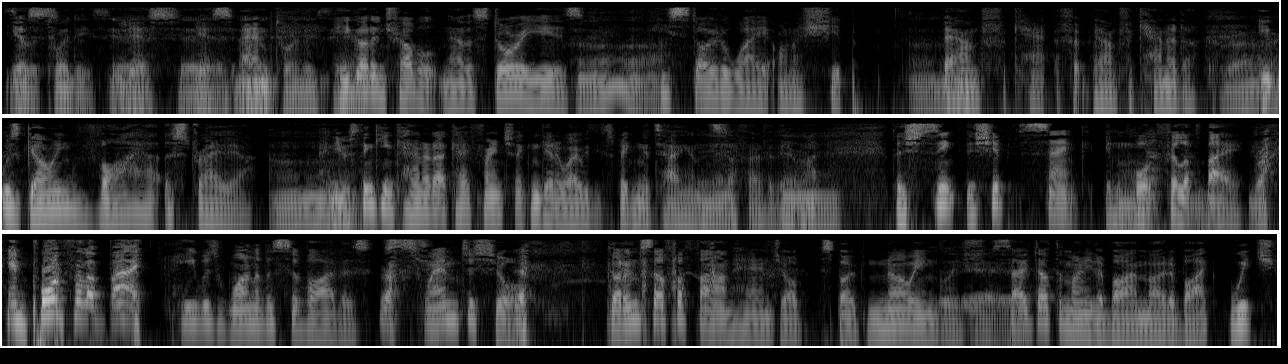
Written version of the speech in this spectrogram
Yes, the 20s, yeah, yes, yeah, yes. yeah, And 1920s, he yeah. got in trouble. Now the story is Ah. he stowed away on a ship ah. bound for, Ca- for bound for Canada. Right. It was going via Australia, ah. and he was thinking Canada. Okay, French, they can get away with speaking Italian and stuff over there, yeah. right? The, sink, the ship sank in mm. Port Phillip Bay. Right, in Port Phillip Bay. He was one of the survivors. Swam to shore. Got himself a farmhand job, spoke no English, Yeah, yeah. saved up the money to buy a motorbike, which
